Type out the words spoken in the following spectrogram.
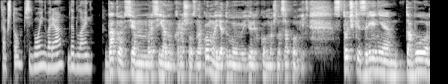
Так что 7 января дедлайн. Дата всем россиянам хорошо знакома, я думаю, ее легко можно запомнить. С точки зрения того,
